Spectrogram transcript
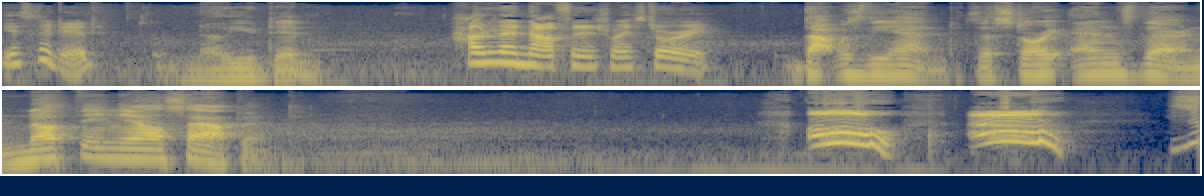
yes I did. No, you didn't. How did I not finish my story? That was the end. The story ends there. Nothing else happened. Oh oh no!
